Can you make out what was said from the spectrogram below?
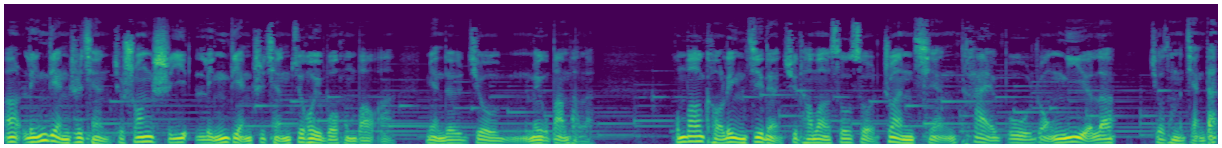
啊，零点之前就双十一零点之前最后一波红包啊，免得就没有办法了。红包口令记得去淘宝搜索“赚钱太不容易了”，就这么简单。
